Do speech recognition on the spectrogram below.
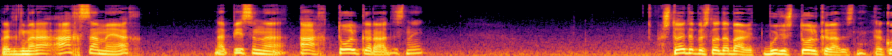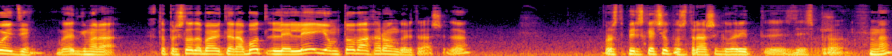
Говорит Гимара, ах самех, написано ах, только радостный. Что это пришло добавить? Будешь только радостный. Какой день? Говорит Гимара. Это пришло добавить для работ лелей йом това ахарон, говорит Раши, да? Просто перескочил, потому что Раши говорит э, здесь про... Да?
